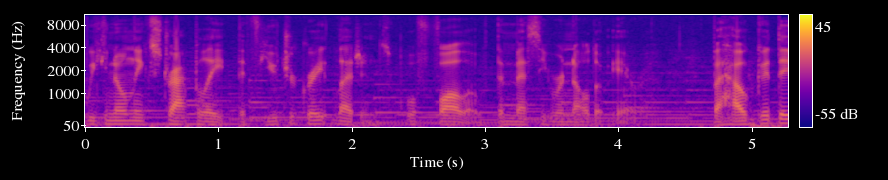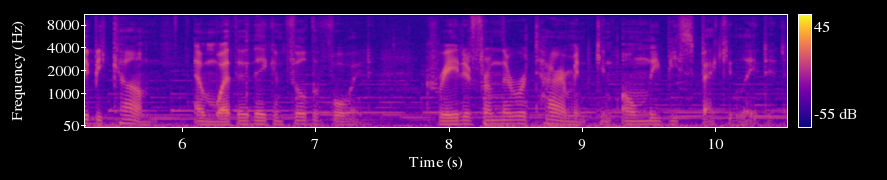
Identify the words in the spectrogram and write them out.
we can only extrapolate the future great legends will follow the Messi Ronaldo era, but how good they become and whether they can fill the void created from their retirement can only be speculated.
